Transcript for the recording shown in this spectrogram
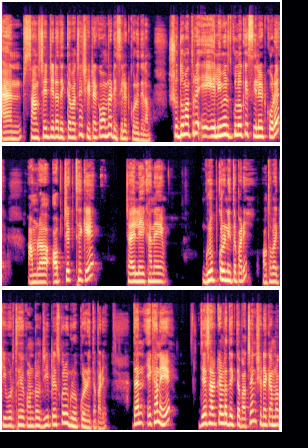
অ্যান্ড সানসেট যেটা দেখতে পাচ্ছেন, সেটাকেও আমরা ডিসিলেক্ট করে দিলাম। শুধুমাত্র এই এলিমেন্টসগুলোকে সিলেক্ট করে আমরা অবজেক্ট থেকে চাইলে এখানে গ্রুপ করে নিতে পারি, অথবা কিবোর্ড থেকে কন্ট্রোল জি প্রেস করে গ্রুপ করে নিতে পারি। দেন এখানে যে সার্কেলটা দেখতে পাচ্ছেন, সেটাকে আমরা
